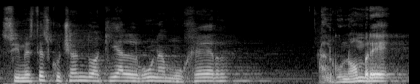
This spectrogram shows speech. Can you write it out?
Si me está escuchando aquí alguna mujer, algún hombre,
